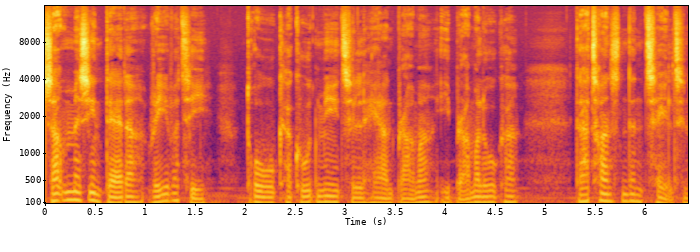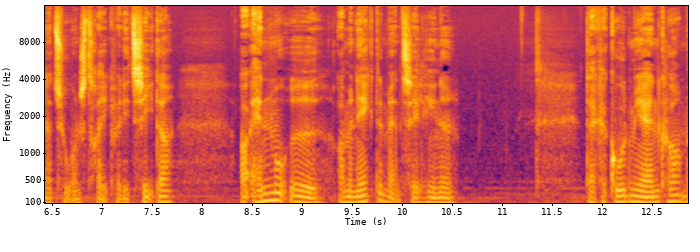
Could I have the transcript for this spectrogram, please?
Sammen med sin datter Revati drog Kakudmi til herren Brahma i Brahmaloka, der er transcendental til naturens tre kvaliteter, og anmodede om en ægte mand til hende. Da Kakudmi ankom,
